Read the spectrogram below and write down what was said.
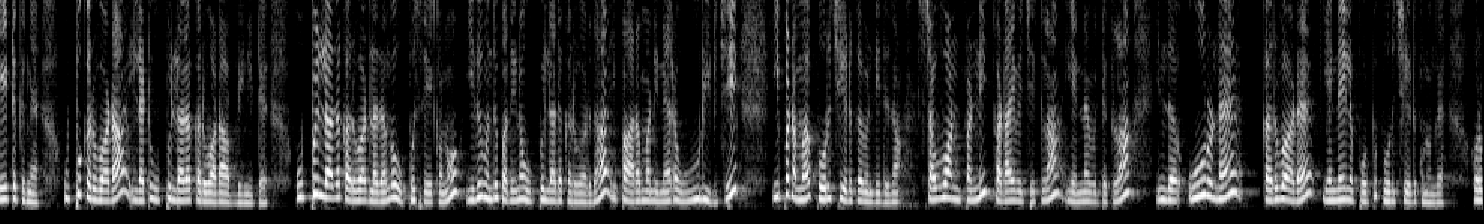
கேட்டுக்குங்க. உப்பு கருவாடா? இல்லாட்டி உப்பு இல்லாத கருவாடா அப்படின்ட்டு உப்பு இல்லாத கருவாடில் தாங்க உப்பு சேர்க்கணும். இது வந்து பார்த்திங்கன்னா உப்பு இல்லாத கருவாடு தான். இப்போ அரை மணி நேரம் ஊறிடுச்சு. இப்போ நம்ம பொறிச்சு எடுக்க வேண்டியது தான் ஸ்டவ் ஆன் பண்ணி கடாய் வச்சுக்கலாம் எண்ணெய் விட்டுக்கலாம். இந்த ஊறின கருவாடை எண்ணெயில் போட்டு பொரித்து எடுக்கணுங்க. ஒரு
